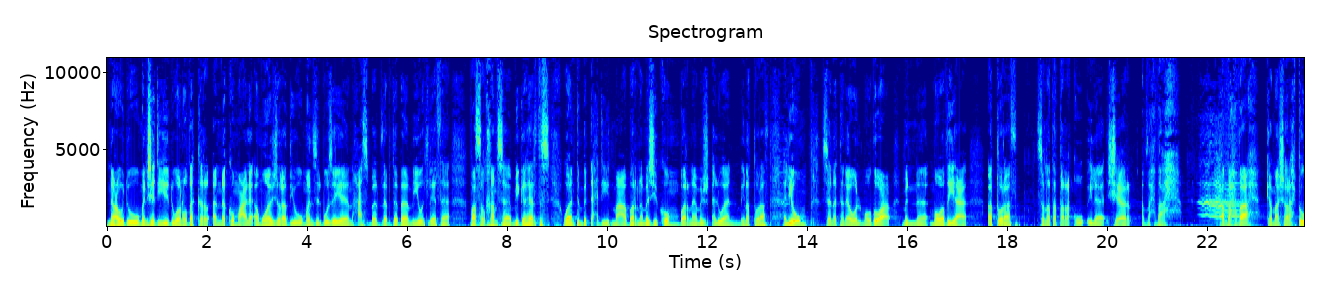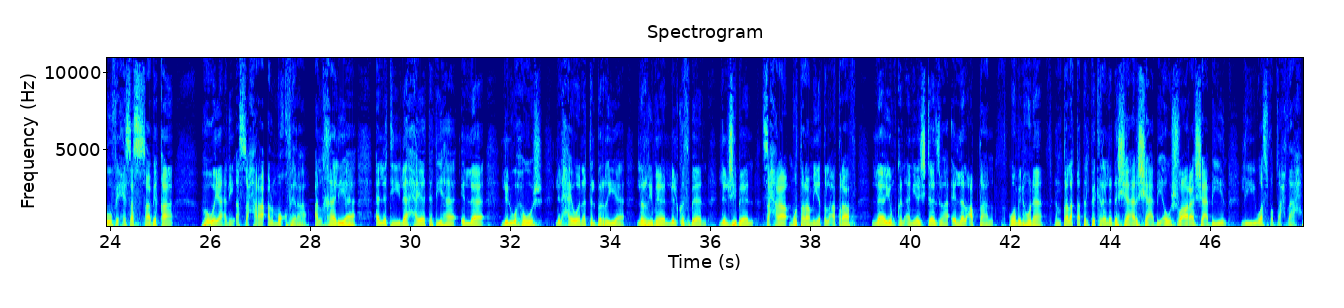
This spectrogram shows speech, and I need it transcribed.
نعود من جديد ونذكر أنكم على أمواج راديو منزل بوزيان حسب الذبذبة 103.5 ميجا هرتز وأنتم بالتحديد مع برنامجكم برنامج ألوان من التراث. اليوم سنتناول موضوع من مواضيع التراث سنتطرق إلى شعر الضحضاح. الضحضاح كما شرحته في حصص سابقة هو يعني الصحراء المقفرة الخالية التي لا حياة فيها إلا للوحوش للحيوانات البرية للرمال للكثبان للجبال. صحراء مترامية الأطراف لا يمكن أن يجتازها إلا الأبطال. ومن هنا انطلقت الفكرة لدى الشاعر الشعبي أو الشعراء الشعبيين لوصف الضحضاح.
